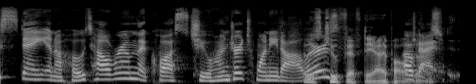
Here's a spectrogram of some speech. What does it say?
stay in a hotel room that costs $220, 250 I apologize. Okay.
